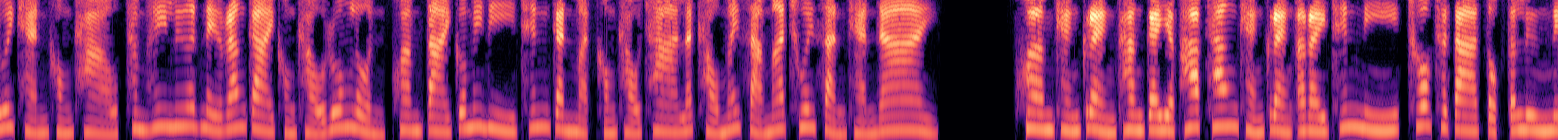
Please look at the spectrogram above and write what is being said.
ด้วยแขนของเขาทำให้เลือดในร่างกายของเขาร่วงหล่น ความตายก็ไม่ดี เช่นกันหมัดของเขาชาและเขาไม่สามารถช่วยสั่นแขนได้ ความแข็งแกร่งทางกายภาพช่างแข็งแกร่งอะไรเช่นนี้ โชคชะตาตกตะลึงใน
